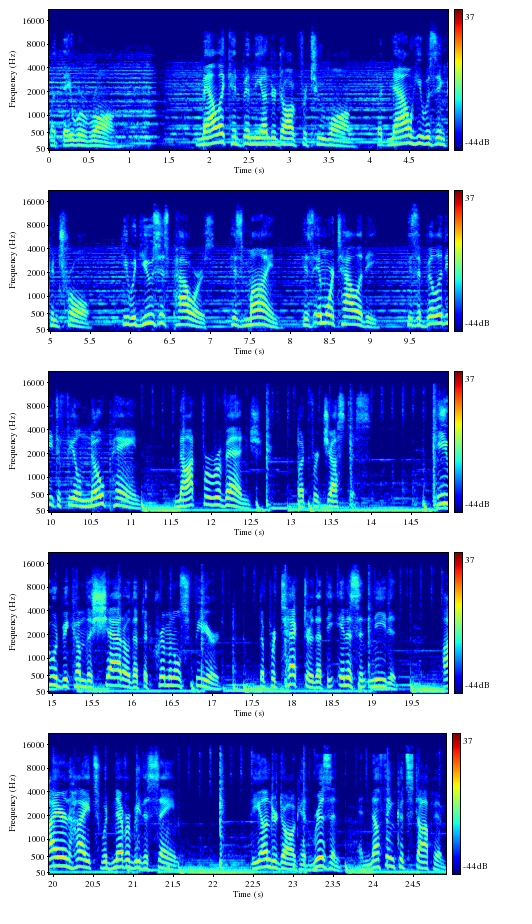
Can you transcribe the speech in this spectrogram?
But they were wrong. Malik had been the underdog for too long, but now he was in control. He would use his powers, his mind, his immortality, his ability to feel no pain, not for revenge, but for justice. He would become the shadow that the criminals feared, the protector that the innocent needed. Iron Heights would never be the same. The underdog had risen, and nothing could stop him.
